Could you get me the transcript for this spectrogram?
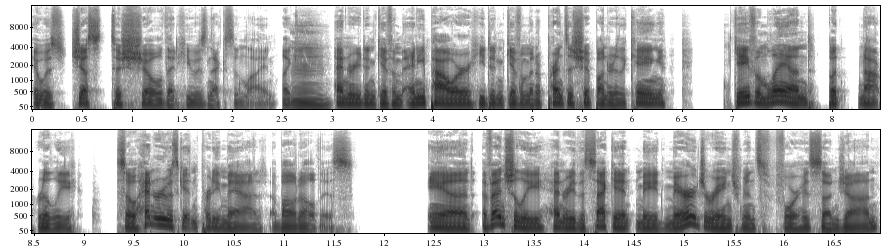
It was just to show that he was next in line. Like Mm. Henry didn't give him any power. He didn't give him an apprenticeship under the king. Gave him land, but not really. So Henry was getting pretty mad about all this. And eventually, Henry II made marriage arrangements for his son John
